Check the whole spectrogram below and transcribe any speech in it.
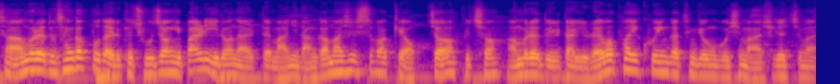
자, 아무래도 생각보다 이렇게 조정이 빨리 일어날 때 많이 난감하실 수밖에 없죠. 그쵸? 아무래도 일단 이 레버파이 코인 같은 경우 보시면 아시겠지만,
